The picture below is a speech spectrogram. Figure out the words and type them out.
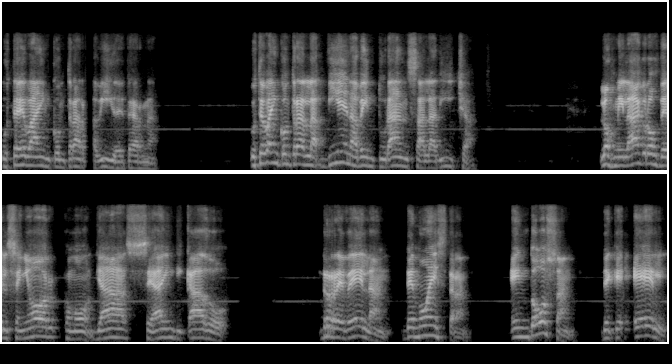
usted va a encontrar la vida eterna. Usted va a encontrar la bienaventuranza, la dicha. Los milagros del Señor, como ya se ha indicado, revelan, demuestran, endosan de que Él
